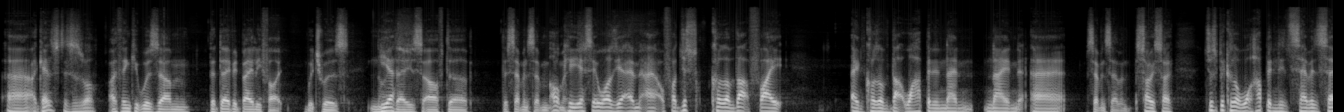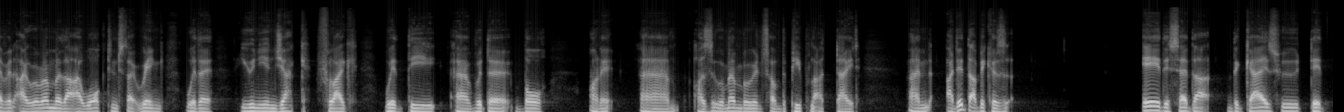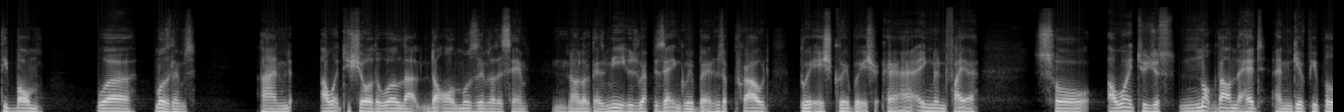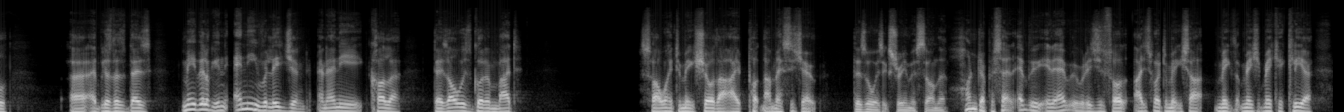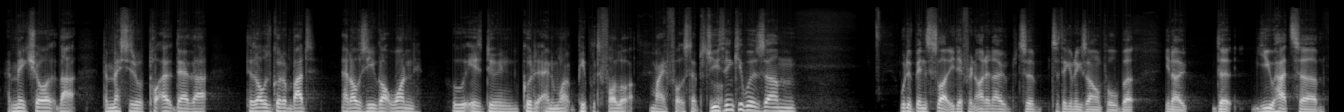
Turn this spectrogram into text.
uh, against this as well. I think it was um, the David Bailey fight, which was nine Yes. days after the 7 7 bombing. Okay, yes, it was. Yeah, and uh, for just because of that fight and because of that what happened in nine nine. Uh, 7 7. sorry, sorry. Just because of what happened in seven seven, I remember that I walked into that ring with a Union Jack flag with the uh, with the bow on it um, as a remembrance of the people that died, and I did that because a they said that the guys who did the bomb were Muslims, and I want to show the world that not all Muslims are the same. You know, look, there's me who's representing Great Britain, who's a proud British, Great British uh, England fighter. So I wanted to just knock that on the head and give people, uh, because there's, there's maybe look in any religion and any color, there's always good and bad. So I wanted to make sure that I put that message out. There's always extremists on there. Hundred percent, every in every religion. So I just wanted to make sure, make that, make make it clear, and make sure that the message was put out there that there's always good and bad, and obviously you've got one who is doing good and want people to follow my footsteps. Do you think it was um would have been slightly different? I don't know to to think of an example, but you know that you had to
